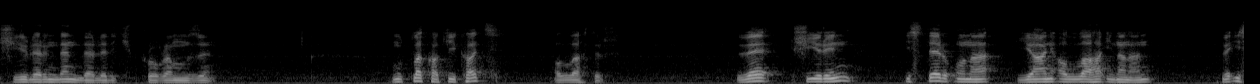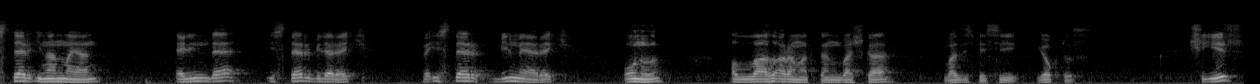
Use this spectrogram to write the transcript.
şiirlerinden derledik programımızı. Mutlak hakikat Allah'tır. Ve şiirin ister ona yani Allah'a inanan ve ister inanmayan elinde ister bilerek ve ister bilmeyerek onu Allah'ı aramaktan başka vazifesi yoktur. Şiir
